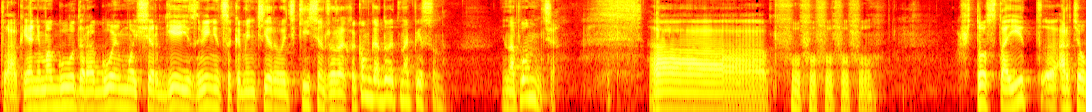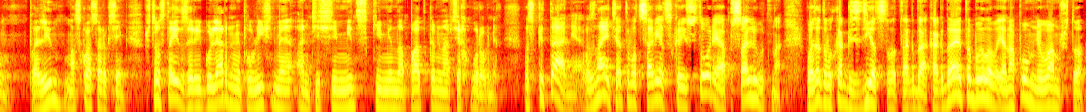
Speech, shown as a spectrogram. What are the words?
Так, я не могу, дорогой мой Сергей, извиниться, комментировать Киссинджера. В каком году это написано? Не напомните? Фу-фу-фу-фу-фу. Что стоит, э, Артем, Полин, Москва 47, что стоит за регулярными публичными антисемитскими нападками на всех уровнях? Воспитание. Вы знаете, это вот советская история абсолютно. Вот это вот как с детства тогда. Когда это было, я напомню вам, что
